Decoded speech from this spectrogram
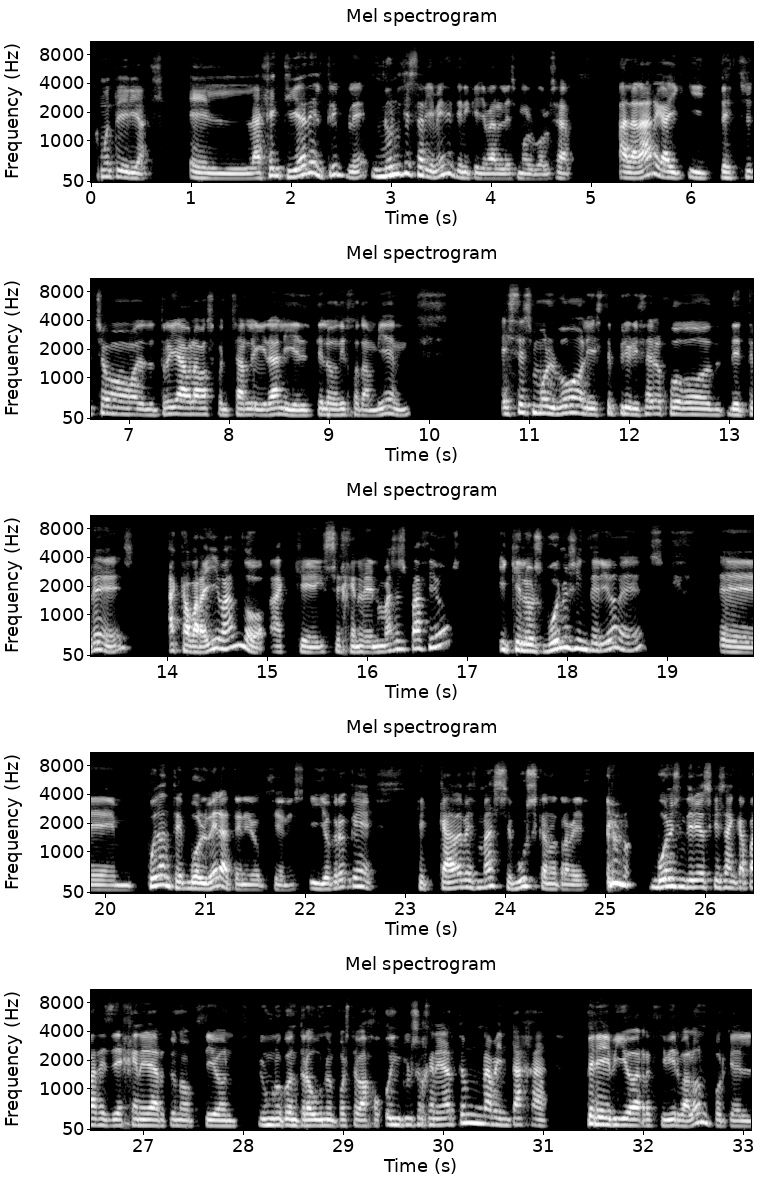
¿Cómo te diría? la efectividad del triple no necesariamente tiene que llevar al small ball. O sea, a la larga, y, de hecho, el otro día hablabas con Charlie Viral y él te lo dijo también este small ball y este priorizar el juego de tres acabará llevando a que se generen más espacios y que los buenos interiores eh, puedan volver a tener opciones. Y yo creo que, cada vez más se buscan otra vez buenos interiores que sean capaces de generarte una opción uno contra uno en poste bajo o incluso generarte una ventaja previo a recibir balón, porque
